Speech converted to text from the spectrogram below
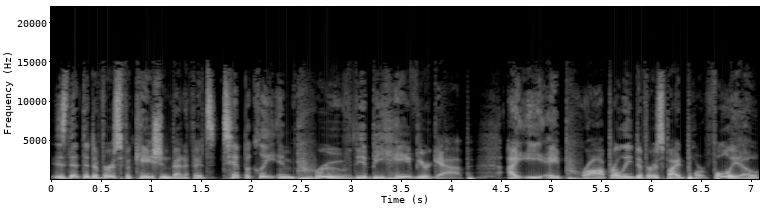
is that the diversification benefits typically improve the behavior gap, i.e., a properly diversified portfolio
